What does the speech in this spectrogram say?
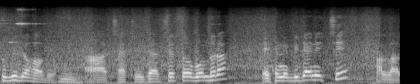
সুবিধা হবে আচ্ছা ঠিক আছে তো বন্ধুরা এখানে বিদায় নিচ্ছি আল্লাহ।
